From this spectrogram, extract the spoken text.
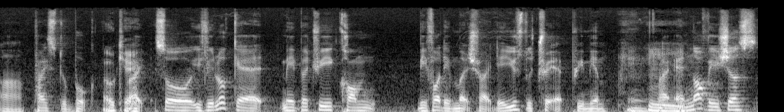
uh, price to book. Okay. Right. So if you look at Mapletree Com before they merged, right, they used to trade at premium, Mm. right? Mm. And North Asia's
